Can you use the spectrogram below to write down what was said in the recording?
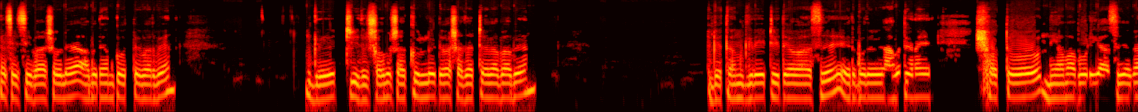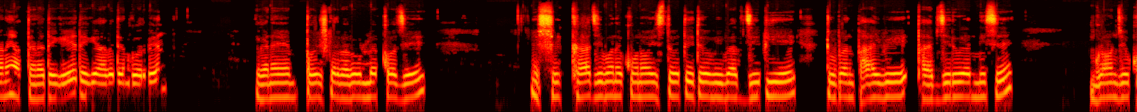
এসএসসি পাস হলে আবেদন করতে পারবেন। গ্রেড সর্বসাকুল্যে দশ হাজার টাকা পাবেন। বেতন গ্রেড দেওয়া আছে। এরপরে আবেদনের শত নিয়মাবলী আছে এখানে। আপনারা দেখে দেখে আবেদন করবেন। এখানে পরিষ্কারভাবে উল্লেখ্য যে শিক্ষা জীবনে কোনো স্তর বিভাগ GPA two point five five এর নিচে গ্রহণযোগ্য।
